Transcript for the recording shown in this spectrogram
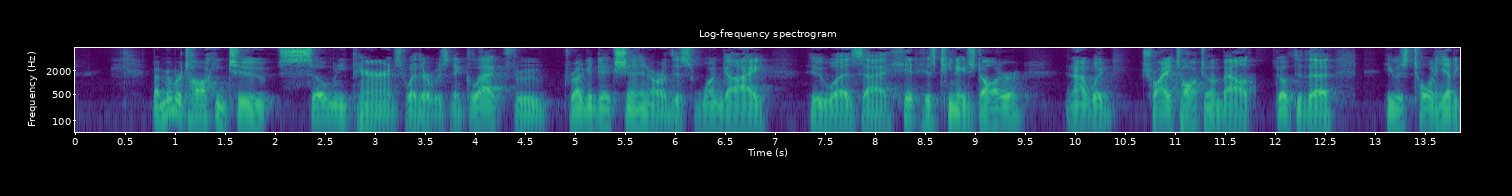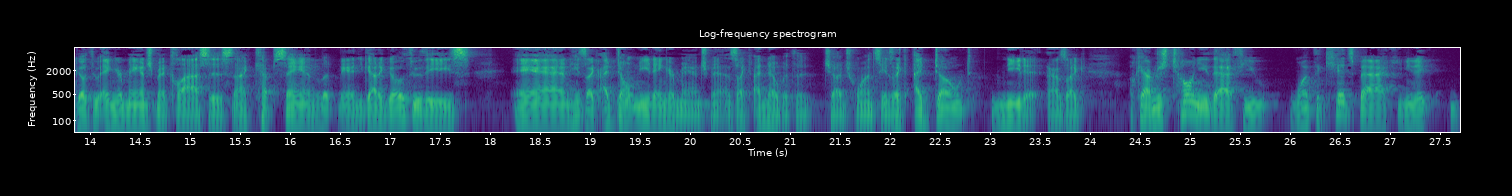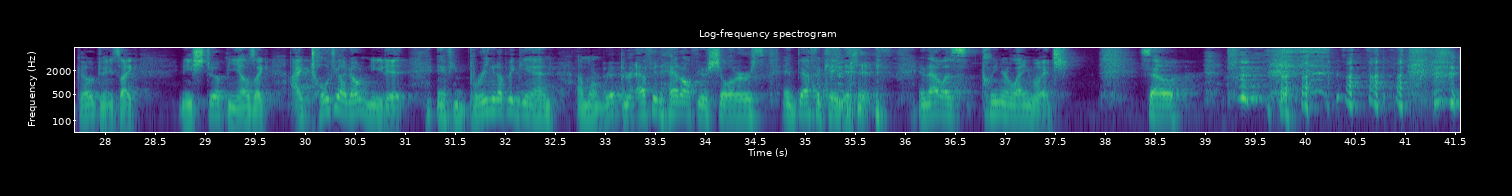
But I remember talking to so many parents, whether it was neglect through drug addiction or this one guy who was uh, hit his teenage daughter. And I would try to talk to him about go through the, he was told he had to go through anger management classes. And I kept saying, look, man, you got to go through these. And he's like, I don't need anger management. I was like, I know what the judge wants. He's like, I don't need it. And I was like, okay, I'm just telling you that if you want the kids back, you need to go to him. He's like, and he stood up and yells like, I told you I don't need it. And if you bring it up again, I'm going to rip your effing head off your shoulders and defecate in it. And that was cleaner language. So. you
